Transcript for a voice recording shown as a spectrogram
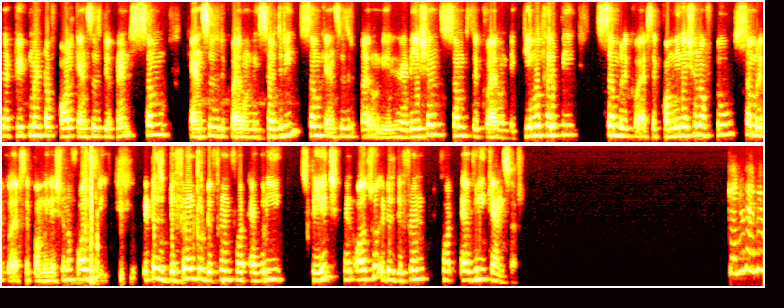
the treatment of all cancers different. Some cancers require only surgery. Some cancers require only radiation. Some require only chemotherapy. Some requires a combination of two. Some requires a combination of all three. It is different to different for every stage and also it is different for every cancer can you tell me,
